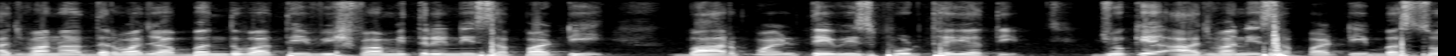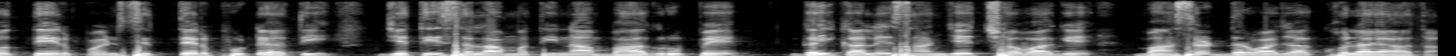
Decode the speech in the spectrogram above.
આજવાના દરવાજા બંધ હોવાથી વિશ્વામિત્રીની સપાટી બાર પોઈન્ટ ત્રેવીસ ફૂટ થઈ હતી. જોકે આજવાની સપાટી બસો તેર પોઈન્ટ સિત્તેર ફૂટે હતી, જેથી સલામતીના ભાગરૂપે ગઈકાલે સાંજે છ વાગે બાસઠ દરવાજા ખોલાયા હતા.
